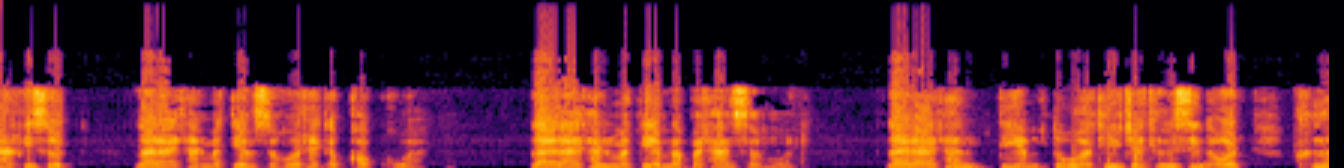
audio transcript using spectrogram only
มากที่สุด หลาย ๆ ท่านมาเตรียมสโฮให้กับครอบครัว หลาย ๆ ท่านมาเตรียมรับประทานสโฮหลาย ๆ ท่านเตรียมตัวที่จะถือสิ้นอดเพื่อ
